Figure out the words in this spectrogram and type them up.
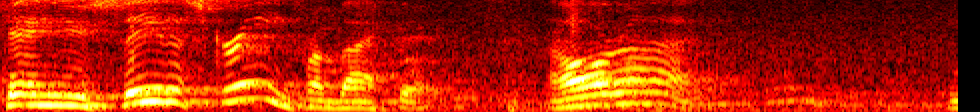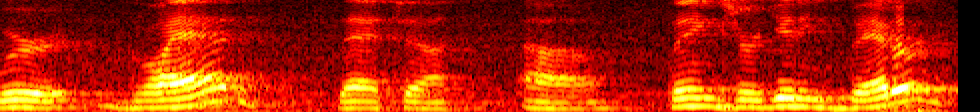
Can you see the screen from back there? All right. We're glad that uh, uh, things are getting better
